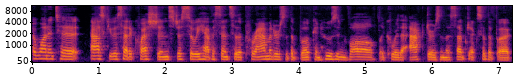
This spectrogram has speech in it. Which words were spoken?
I wanted to ask you a set of questions just so we have a sense of the parameters of the book and who's involved, like who are the actors and the subjects of the book,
